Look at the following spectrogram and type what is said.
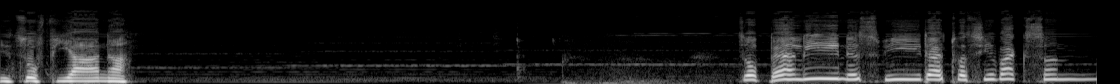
die Sophianer. So, Berlin ist wieder etwas gewachsen.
